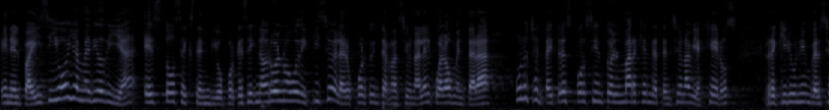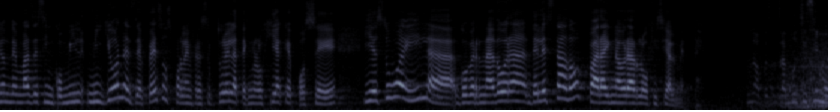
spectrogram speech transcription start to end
en el país. Y hoy a mediodía esto se extendió porque se inauguró el nuevo edificio del Aeropuerto Internacional, el cual aumentará un 83% el margen de atención a viajeros, requiere una inversión de más de 5 mil millones de pesos por la infraestructura y la tecnología que posee y estuvo ahí la gobernadora del estado para inaugurarlo oficialmente. No, pues nos da muchísimo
